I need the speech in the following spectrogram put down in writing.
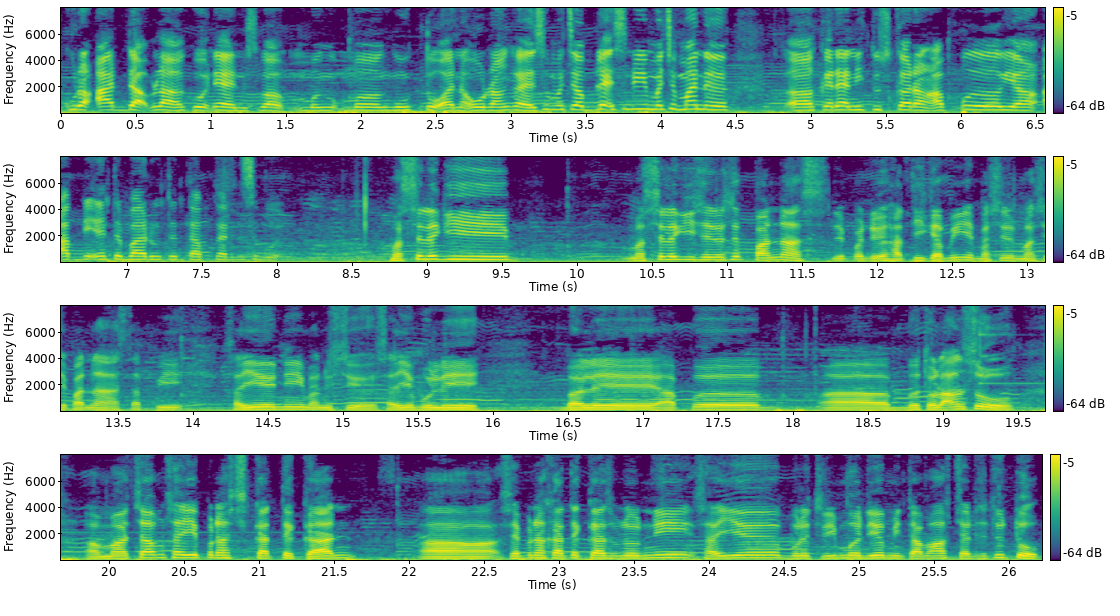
kurang adab lah kot kan sebab meng- mengutuk anak orang kan. So macam Black sendiri macam mana uh, keadaan itu sekarang? Apa yang update yang terbaru tentang perkara tersebut? Masih lagi masih lagi saya rasa panas daripada hati kami masih masih panas tapi saya ni manusia. Saya boleh boleh apa uh, bertolak ansur. Uh, macam saya pernah katakan uh, saya pernah katakan sebelum ni saya boleh terima dia minta maaf secara tertutup.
